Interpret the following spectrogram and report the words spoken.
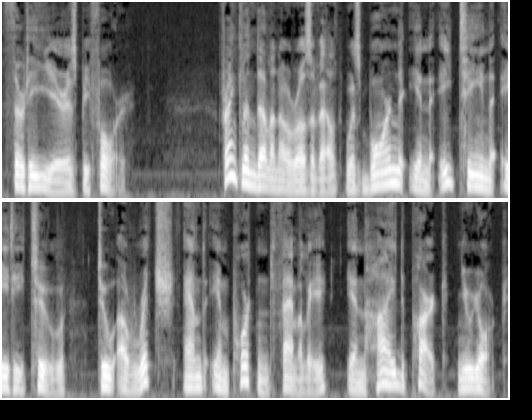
30 years before. Franklin Delano Roosevelt was born in 1882 to a rich and important family in Hyde Park, New York.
